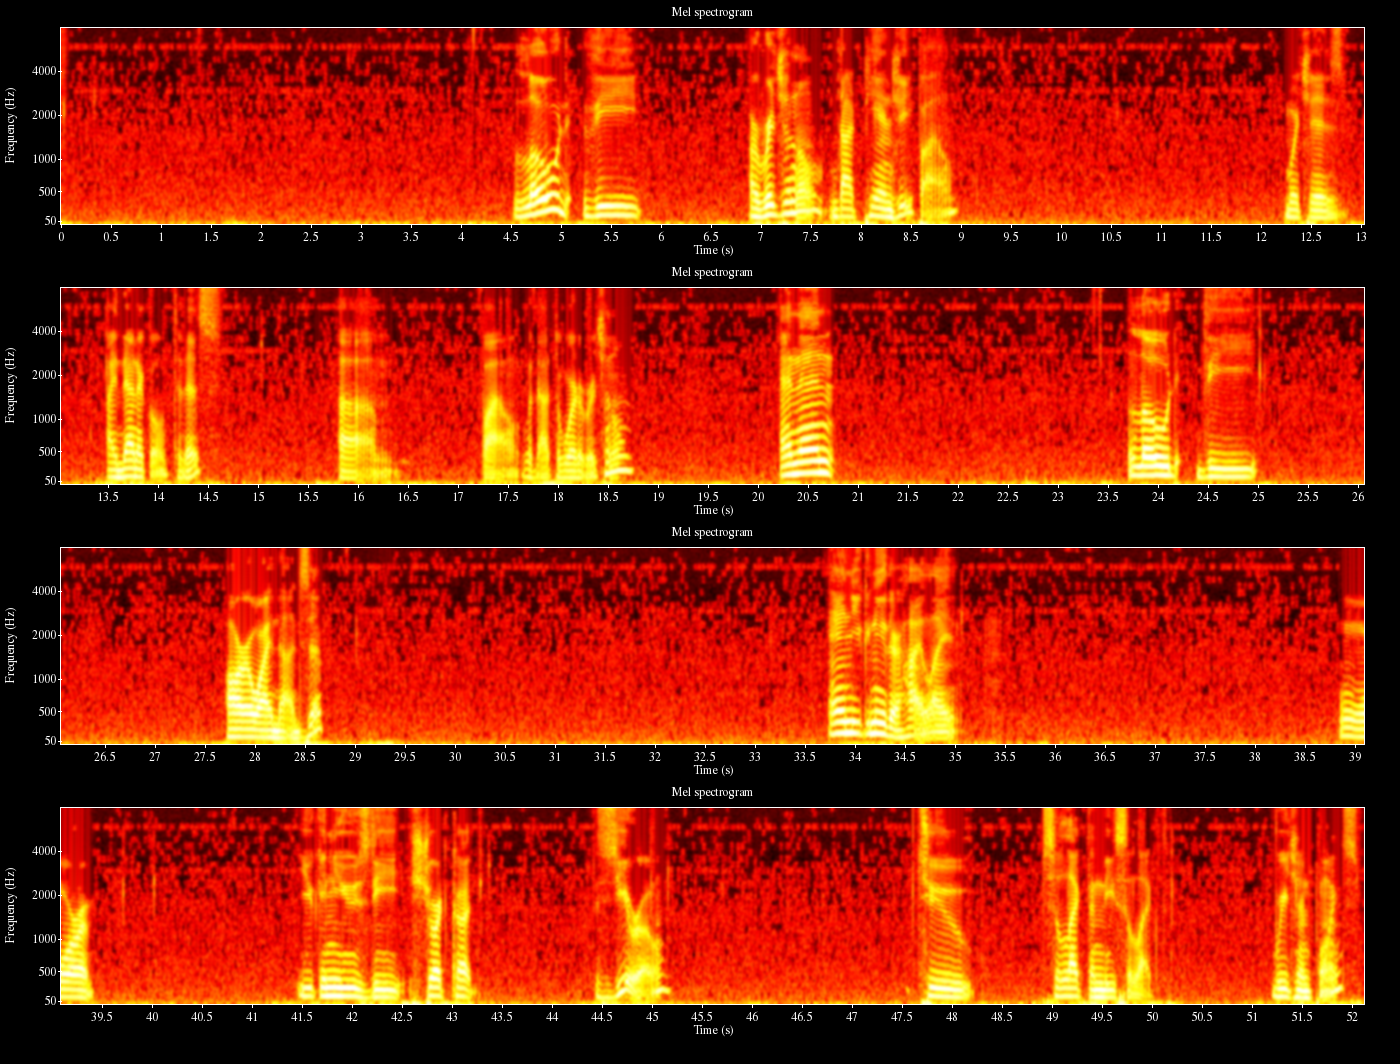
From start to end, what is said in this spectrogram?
Load the original.png file, which is identical to this um, file without the word original. And then load the roi.zip and you can either highlight or you can use the shortcut 0 to select and deselect region points.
